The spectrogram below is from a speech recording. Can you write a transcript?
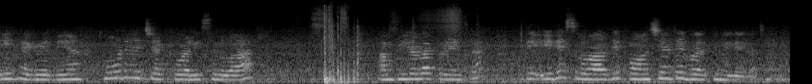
ਇਹ ਹੈਗੇ ਦੀਆਂ ਥੋੜੇ ਜਿਹੇ ਚੈੱਕ ਵਾਲੀ ਸਲਵਾਰ, ਅੰਬੀ ਵਾਲਾ ਪ੍ਰਿੰਟ ਤੇ ਇਹਦੇ ਸਲਵਾਰ ਦੇ ਪੌਂਚਿਆਂ ਤੇ ਵਰਕ ਮਿਲੇਗਾ ਤੁਹਾਨੂੰ।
